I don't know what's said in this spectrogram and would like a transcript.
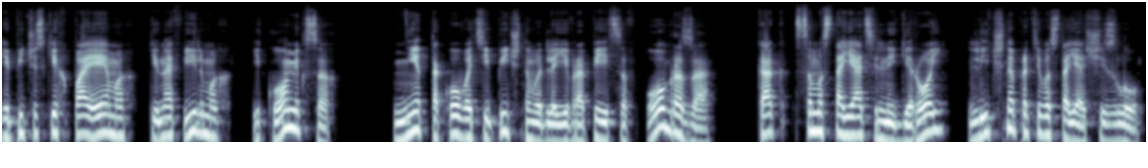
эпических поэмах, кинофильмах и комиксах нет такого типичного для европейцев образа, как самостоятельный герой, лично противостоящий злу.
